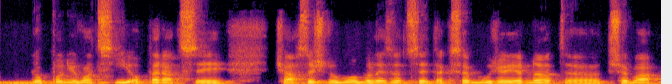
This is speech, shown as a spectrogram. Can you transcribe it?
doplňovací operaci, částečnou mobilizaci, tak se může jednat eh, třeba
